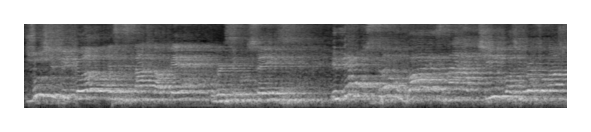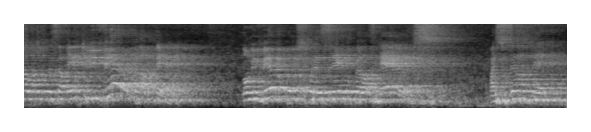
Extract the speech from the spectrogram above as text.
justificando a necessidade da fé, no versículo 6, e demonstrando várias narrativas de personagens do Antigo Testamento que viveram pela fé, não viveram pelos preceitos, pelas regras, mas pela fé.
